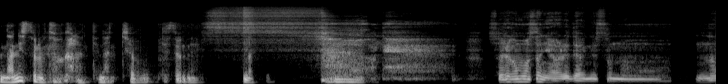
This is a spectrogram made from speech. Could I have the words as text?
何するのかなってなっちゃうんですよね。そうねそれがまさにあれだよねそのな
